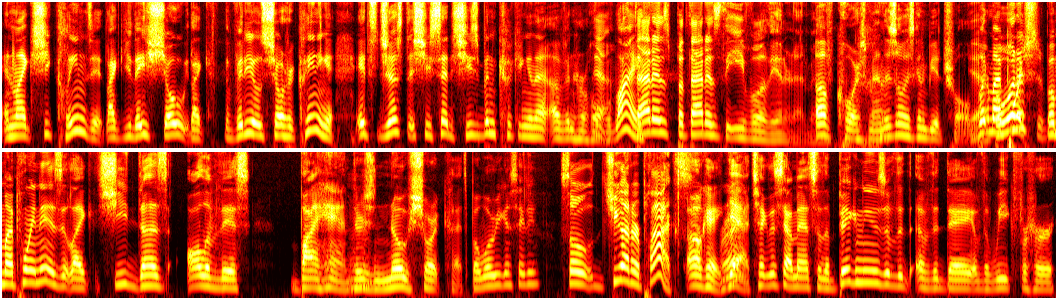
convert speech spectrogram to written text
And like she cleans it, like they show, like the videos show her cleaning it. It's just that she said she's been cooking in that oven her whole Yeah, life. That is, but that is the evil of the internet, man. Of course, man. There's always going to be a troll. Yeah, but my but point, she- but my point is that like she does all of this by hand. There's Mm-hmm. no shortcuts. But what were you gonna say, dude? so she got her plaques. Okay, right? yeah. Check this out, man. So the big news of the of the day of the week for her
